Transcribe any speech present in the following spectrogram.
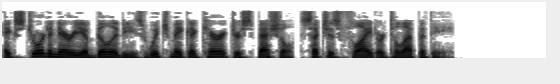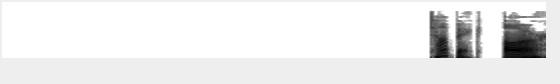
extraordinary abilities which make a character special, such as flight or telepathy. R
